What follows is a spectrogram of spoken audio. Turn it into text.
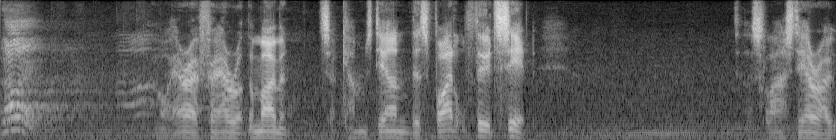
Nine. Oh, arrow for at the moment. So it comes down this vital third set to this last arrow.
